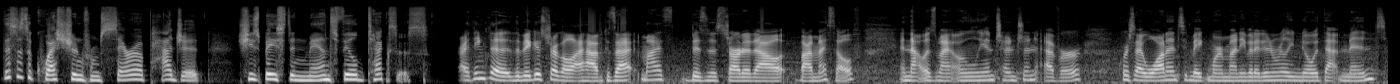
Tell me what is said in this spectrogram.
This is a question from Sarah Paget. She's based in Mansfield, Texas. I think the the biggest struggle I have because my business started out by myself, and that was my only intention ever. Of course, I wanted to make more money, but I didn't really know what that meant.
